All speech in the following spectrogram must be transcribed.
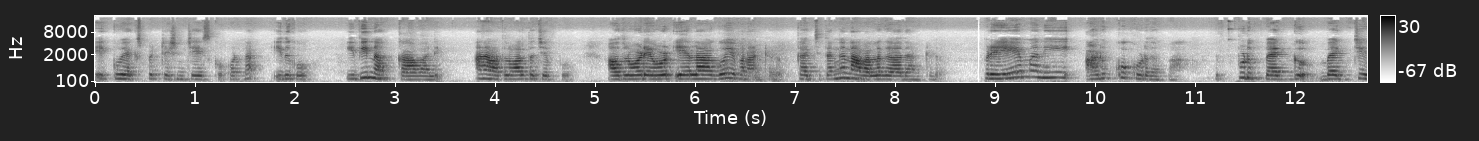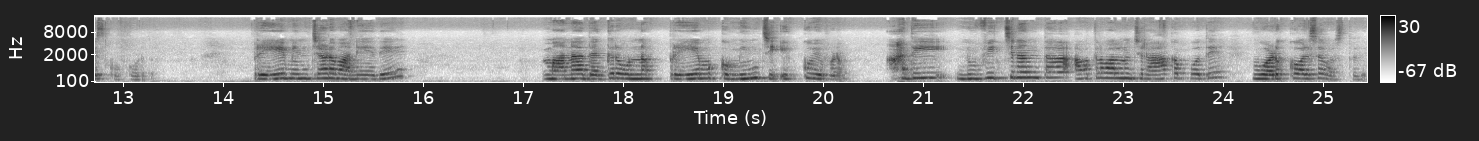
ఎక్కువ ఎక్స్పెక్టేషన్ చేసుకోకుండా ఇదిగో ఇది నాకు కావాలి అని అవతల వాళ్ళతో చెప్పు. అవతల వాడు ఎవ ఎలాగో ఇవ్వనంటాడు ఖచ్చితంగా నా వల్ల కాదు అంటాడు ప్రేమని అడుక్కోకూడదబ్బా. ఎప్పుడు బెగ్ బెగ్ చేసుకోకూడదు. ప్రేమించడం అనేది మన దగ్గర ఉన్న ప్రేమకు మించి ఎక్కువ ఇవ్వడం. అది నువ్వు ఇచ్చినంత అవతల వాళ్ళ నుంచి రాకపోతే నువ్వు అడుక్కోవాల్సే వస్తుంది.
